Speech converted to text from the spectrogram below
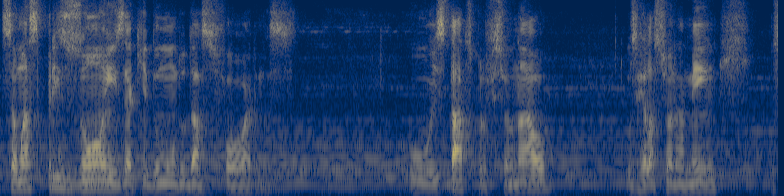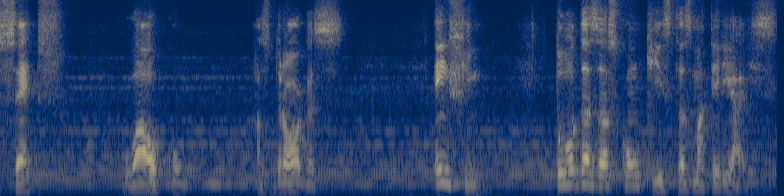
São as prisões aqui do mundo das formas. O status profissional, os relacionamentos, o sexo, o álcool, as drogas, enfim, todas as conquistas materiais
